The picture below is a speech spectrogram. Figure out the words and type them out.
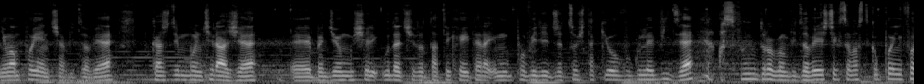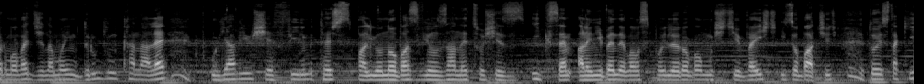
Nie mam pojęcia, widzowie. W każdym bądź razie e, będziemy musieli udać się do taty hejtera i mu powiedzieć, że coś takiego w ogóle widzę. A swoją drogą, widzowie, jeszcze chcę was tylko poinformować, że na moim drugim kanale pojawił się film też z Palionowa związany coś z X-em, ale nie będę wam spoilerował, musicie wejść i zobaczyć. To jest taki,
